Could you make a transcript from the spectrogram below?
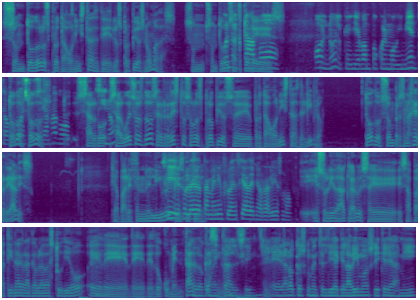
son todos los protagonistas de los propios nómadas. Son, son todos bueno, actores... Hall, ¿no? El que lleva un poco el movimiento. ¿cómo Todos, todos. se llama? Bob- Salvo, Sí, ¿no? salvo esos dos, el resto son los propios eh, protagonistas del libro. Todos son personajes reales. Que aparecen en el libro. y Sí, que- eso y le que- da también influencia de neorrealismo. eh, eso le da, claro, esa, esa pátina de la que hablabas tú, Diego, eh, de, de- de documental, De casi, ¿no? documental, sí. Era lo que os comenté el día que la vimos y que a mí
